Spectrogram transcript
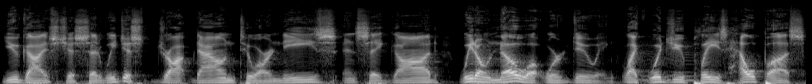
you guys just said we just drop down to our knees and say, God, we don't know what we're doing. Like, would you mm-hmm. please help us?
